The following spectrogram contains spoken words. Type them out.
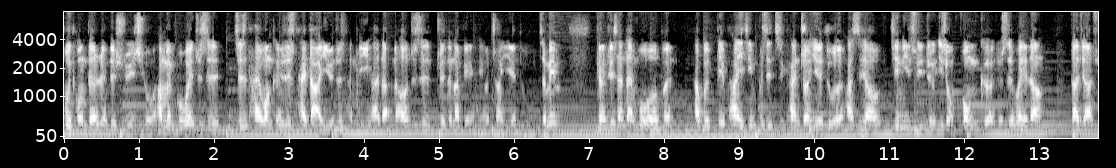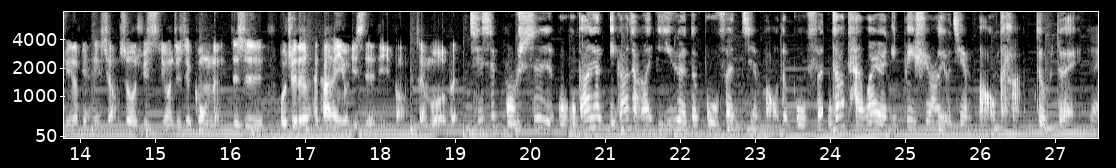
不同的人的需求，他们不会就是就是台湾可能就是台大医院就是很厉害的，然后就是觉得那边很有专业度，这边。感觉像在墨尔本，他不，他已经不是只看专业度了，他是要建立出就一种风格，就是会让大家去那边很享受去使用这些功能，这是我觉得很他很有意思的地方，在墨尔本。其实不是我，我刚刚你刚刚讲到医院的部分，健保的部分，你知道台湾人你必须要有健保卡，对不对？对。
